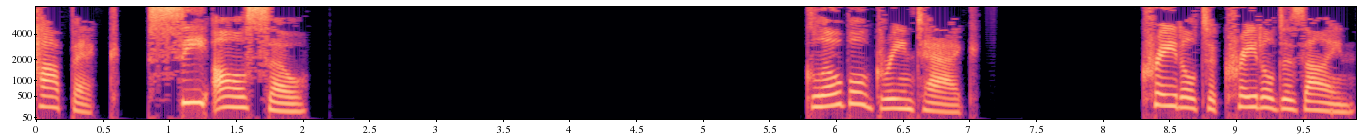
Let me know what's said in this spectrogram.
Topic. See also Global green tag, Cradle-to-cradle design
